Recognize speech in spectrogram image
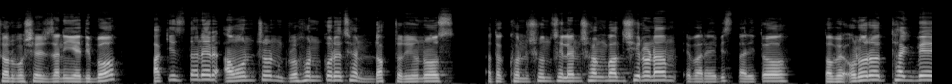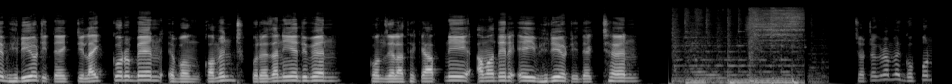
সর্বশেষ জানিয়ে দিব, পাকিস্তানের আমন্ত্রণ গ্রহণ করেছেন ডক্টর ইউনুস। এতক্ষণ শুনছিলেন সংবাদ শিরোনাম, এবারে বিস্তারিত। তবে অনুরোধ থাকবে, ভিডিওটিতে একটি লাইক করবেন এবং কমেন্ট করে জানিয়ে দিবেন। কোন জেলা থেকে আপনি আমাদের এই ভিডিওটি দেখছেন? চট্টগ্রামে গোপন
